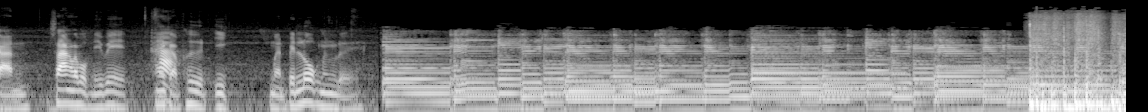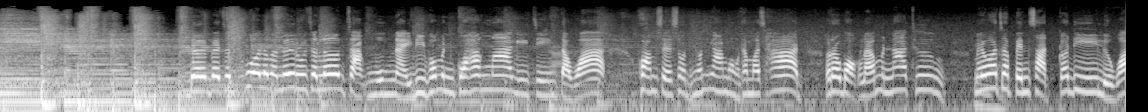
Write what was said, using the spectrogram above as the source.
การสร้างระบบนิเวศให้ค่ะ กับพืชอีกเหมือนเป็นโลกหนึ่งเลย เดินไปจนทั่วแล้วมันไม่รู้จะเริ่มจากมุมไหนดี เพราะมันกว้างมากจริงๆ แต่ว่า ความสวยสดงดงามของธรรมชาติ เราบอกแล้วมันน่าทึ่ง ไม่ว่าจะเป็นสัตว์ก็ดีหรือว่า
